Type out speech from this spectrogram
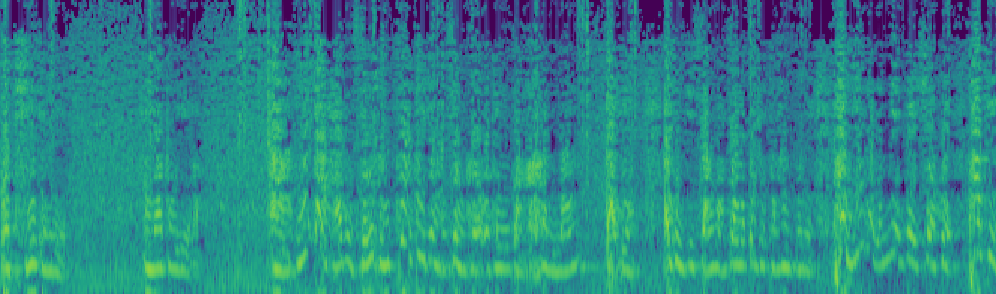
我提醒你，你要注意了。啊，一旦孩子形成自闭症的性格，我跟你讲很难改变。而且你去想想，将来都是独生子女，他一个人面对社会，他去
